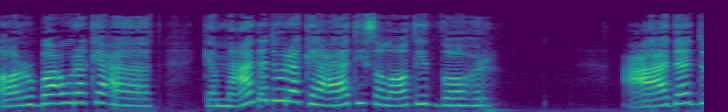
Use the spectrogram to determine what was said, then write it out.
أربع ركعات كم عدد ركعات صلاة الظهر؟ عدد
